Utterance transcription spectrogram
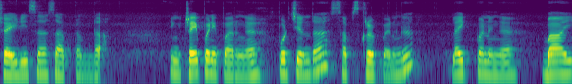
ஷைடிஷாக சாப்பிட்டோம்னா நீங்கள் ட்ரை பண்ணி பாருங்கள். பிடிச்சிருந்தா சப்ஸ்கிரைப் பண்ணுங்கள். லைக் பண்ணுங்கள். பாய்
